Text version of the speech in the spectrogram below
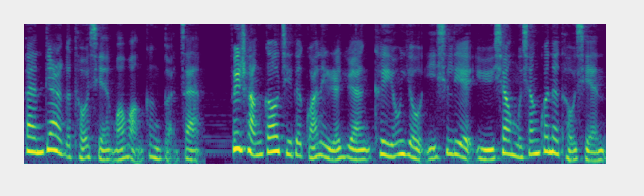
但第二个头衔往往更短暂。非常高级的管理人员可以拥有一系列与项目相关的头衔，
